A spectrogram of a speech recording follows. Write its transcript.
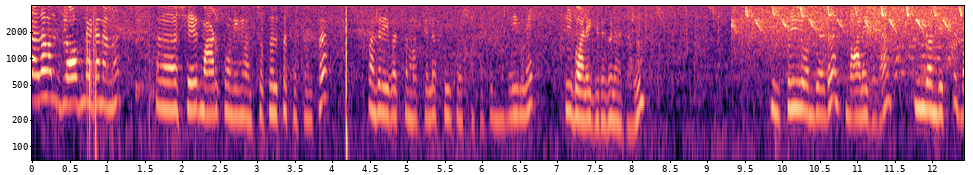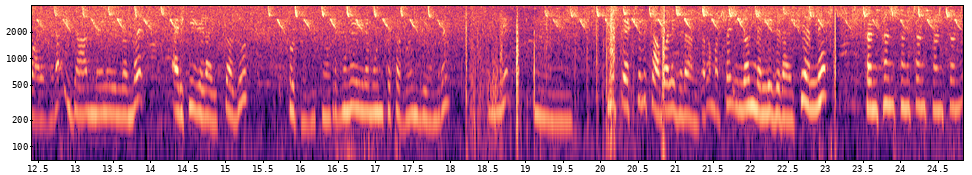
ಯಾವುದೋ ಒಂದು ಬ್ಲಾಗ್ನಾಗ ನಾನು ಶೇರ್ ಮಾಡ್ಕೊಂಡಿನಿ ಒಂದು ಸ್ವಲ್ಪ ಸ್ವಲ್ಪ ಆದರೆ ಇವತ್ತು ಮತ್ತೆಲ್ಲ ಫುಲ್ ತೋರ್ಸಕತ್ತೀನಿ ನೋಡಿ. ಇಲ್ಲೇ ಫುಲ್ ಬಾಳೆ ಗಿಡಗಳು ಇಲ್ಲಿ ಫುಲ್ ಒಂದೆರಡು ಬಾಳೆ ಗಿಡ, ಇಲ್ಲೊಂದಿಷ್ಟು ಬಾಳೆ ಗಿಡ. ಇದಾದಮೇಲೆ ಇಲ್ಲೊಂದು ಅಡಿಕೆ ಗಿಡ ಇತ್ತು. ಅದು ಕೊಟ್ಟಿದ್ವಿ ನೋಡ್ರಿ ಹಂಗೆ ಇಲ್ಲ ಮುಂದೆ ತಗೊಂಡ್ವಿ ಅಂದರೆ ಇಲ್ಲಿ ಇದಕ್ಕೆ ಆ್ಯಕ್ಚುಲಿ ಕಾಬಾಳೆ ಗಿಡ ಅಂತಾರೆ, ಮತ್ತು ಇಲ್ಲೊಂದು ನೆಲ್ಲಿ ಗಿಡ ಐತಿ, ಅಲ್ಲೇ ಸಣ್ಣ ಸಣ್ಣ ಸಣ್ಣ ಸಣ್ಣ ಸಣ್ಣ ಸಣ್ಣ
